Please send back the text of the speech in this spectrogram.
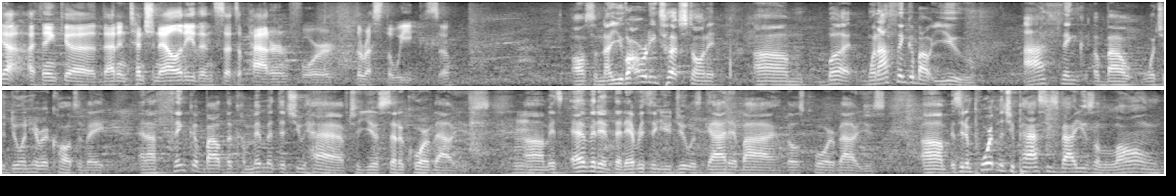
yeah, I think uh, that intentionality then sets a pattern for the rest of the week. So. Awesome. Now you've already touched on it, um, but when I think about you, I think about what you're doing here at Cultivate, and I think about the commitment that you have to your set of core values. Mm-hmm. Um, it's evident that everything you do is guided by those core values. Um, is it important that you pass these values along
